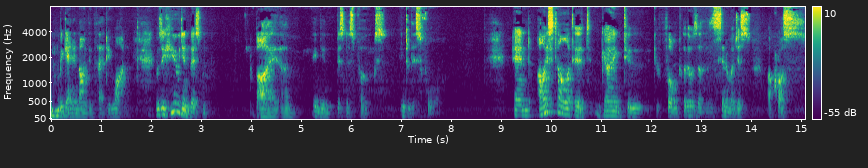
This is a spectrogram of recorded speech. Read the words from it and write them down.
Mhm. began in 1931, it was a huge investment by um, Indian business folks into this form. And I started going to, to films because there was a, cinema just across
